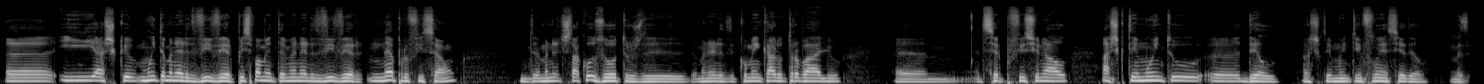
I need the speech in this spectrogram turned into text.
Uh, e acho que muita maneira de viver, principalmente a maneira de viver na profissão, da maneira de estar com os outros, da maneira de como encara o trabalho, uh, de ser profissional, acho que tem muito uh, dele, acho que tem muita influência dele. Mas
